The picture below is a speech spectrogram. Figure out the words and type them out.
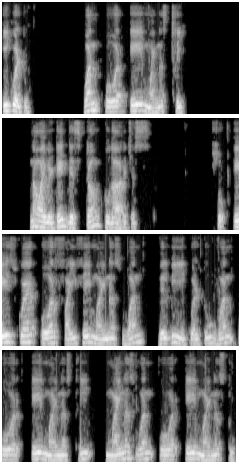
equal to 1 over a minus 3. Now I will take this term to the RHS. So a square over 5a minus 1 will be equal to 1 over a minus 3 minus 1 over a minus 2.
